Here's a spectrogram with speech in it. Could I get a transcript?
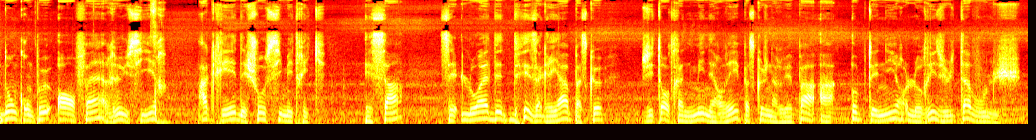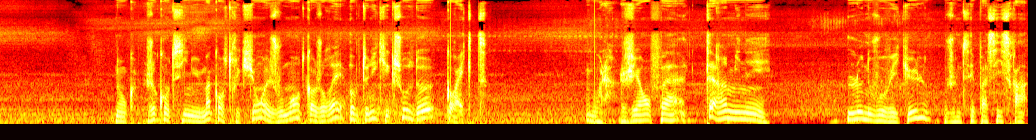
Donc on peut enfin réussir à créer des choses symétriques. Et ça, c'est loin d'être désagréable parce que j'étais en train de m'énerver parce que je n'arrivais pas à obtenir le résultat voulu. Donc je continue ma construction et je vous montre quand j'aurai obtenu quelque chose de correct. Voilà, j'ai enfin terminé le nouveau véhicule. Je ne sais pas s'il sera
